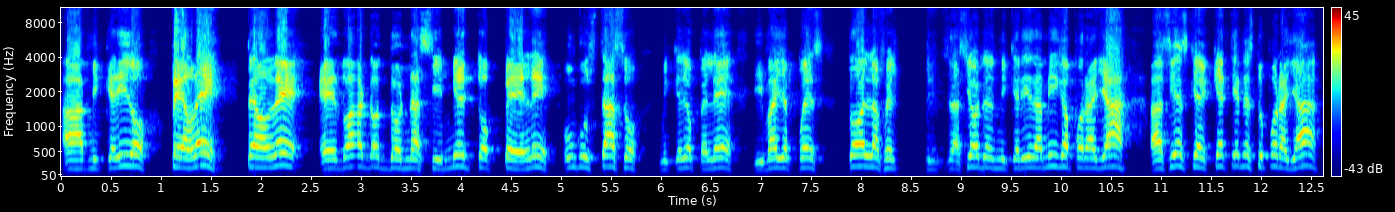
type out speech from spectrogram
a mi querido Pelé, Pelé, Eduardo Don Nacimiento Pelé. Un gustazo, mi querido Pelé. Y vaya pues, todas las felicitaciones, mi querida amiga por allá. Así es que, ¿qué tienes tú por allá?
